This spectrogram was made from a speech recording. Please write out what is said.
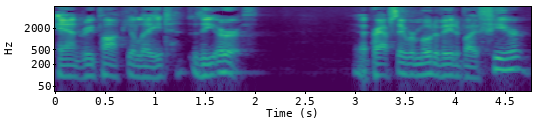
and repopulate the earth. Uh, perhaps they were motivated by fear.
